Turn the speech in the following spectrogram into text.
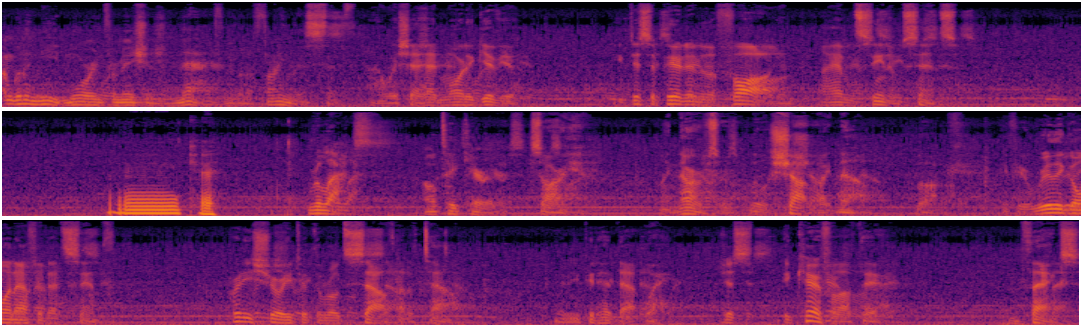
I'm gonna need more information than that if I'm gonna find this synth. I wish I had more to give you. He disappeared into the fog, and I haven't seen him since. Okay. Relax. I'll take care of this. Sorry. My nerves are a little shot right now. Look, if you're really going after that synth, pretty sure he took the road south out of town. Maybe you could head that way. Just be careful out there. And thanks.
